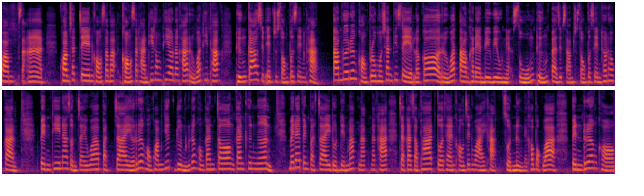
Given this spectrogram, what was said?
ความสะอาด ความชัดเจนของสของสถานที่ท่องเที่ยวนะคะ หรือว่าที่พักถึง 91.2%ค่ะ ตามด้วยเรื่องของโปรโมชั่นพิเศษ แล้วก็หรือว่าตามคะแนนรีวิวเนี่ยสูงถึง 83.2%เท่าๆกัน เป็นที่น่าสนใจว่าปัจจัยเรื่องของความยืดหยุ่นเรื่องของการจอง การคืนเงิน ไม่ได้เป็นปัจจัยโดดเด่นมากนักนะคะ จากการสัมภาษณ์ตัวแทนของ Gen Y ค่ะ ส่วนหนึ่งเนี่ยเขาบอกว่าเป็นเรื่องของ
